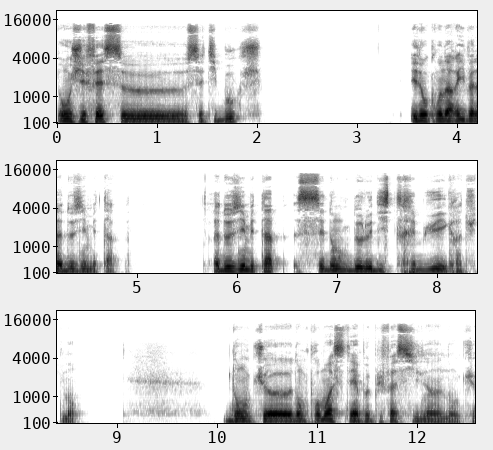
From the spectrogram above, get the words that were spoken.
Donc j'ai fait ce, cet e-book, et donc on arrive à la deuxième étape. La deuxième étape, c'est donc de le distribuer gratuitement. Donc, donc pour moi c'était un peu plus facile, hein, donc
